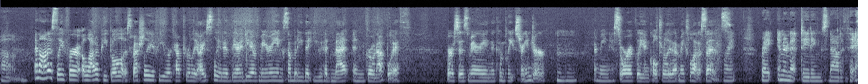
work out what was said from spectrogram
And honestly, for a lot of people, especially if you were kept really isolated, the idea of marrying somebody that you had met and grown up with versus marrying a complete stranger. Mm-hmm. I mean, historically and culturally, that makes a lot of sense. Right. Right. Internet dating's not a thing.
